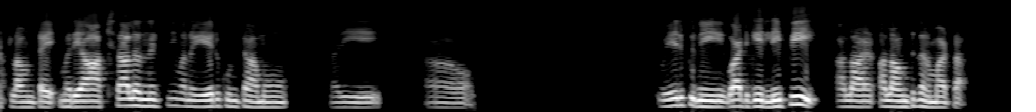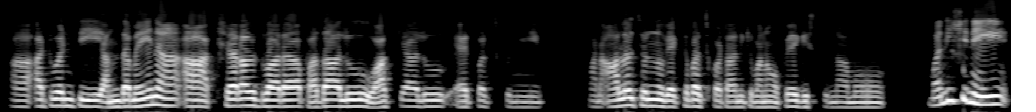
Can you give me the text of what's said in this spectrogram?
అట్లా ఉంటాయి. మరి ఆ అక్షరాలన్నింటినీ మనం ఏరుకుంటాము. మరి వేరుకుని వాటికి లిపి అలా అలా ఉంటుందన్నమాట. అటువంటి అందమైన ఆ అక్షరాల ద్వారా పదాలు వాక్యాలు ఏర్పరచుకుని మన ఆలోచనలను వ్యక్తపరచుకోవటానికి మనం ఉపయోగిస్తున్నాము. మనిషిని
